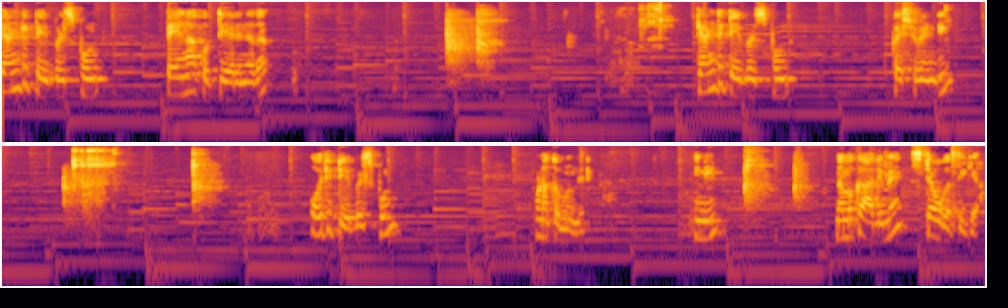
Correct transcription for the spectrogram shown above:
രണ്ട് ടേബിൾ സ്പൂൺ തേങ്ങ കൊത്തിയരിഞ്ഞത് രണ്ട് ടേബിൾ സ്പൂൺ കശുവണ്ടി. ഒരു ടേബിൾ സ്പൂൺ ഉണക്കമുന്തിരി. ഇനി നമുക്ക് ആദ്യമേ സ്റ്റൗ കത്തിക്കാം.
